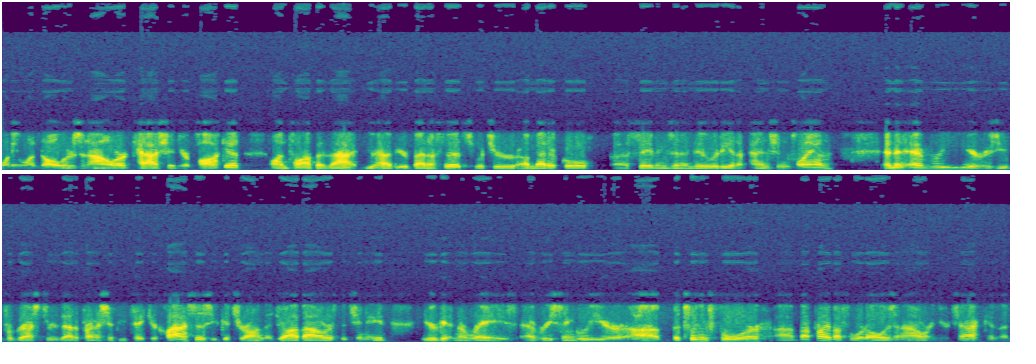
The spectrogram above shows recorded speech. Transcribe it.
$21 an hour cash in your pocket. On top of that, you have your benefits, which are a medical uh, savings and annuity and a pension plan. And then every year, as you progress through that apprenticeship, you take your classes, you get your on-the-job hours that you need. You're getting a raise every single year, uh, between four, uh, about probably about four dollars an hour in your check, and then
